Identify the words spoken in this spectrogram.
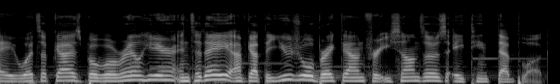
Hey, what's up guys, Bobo Rail here, and today I've got the usual breakdown for Isonzo's 18th dev blog.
